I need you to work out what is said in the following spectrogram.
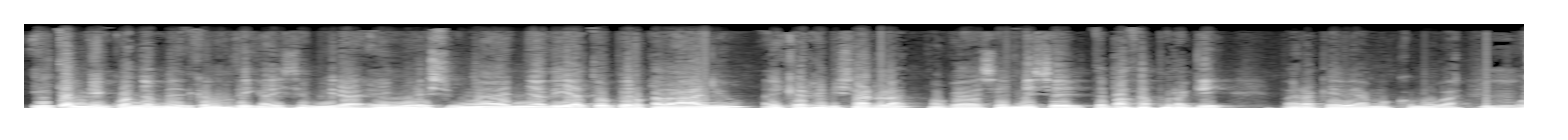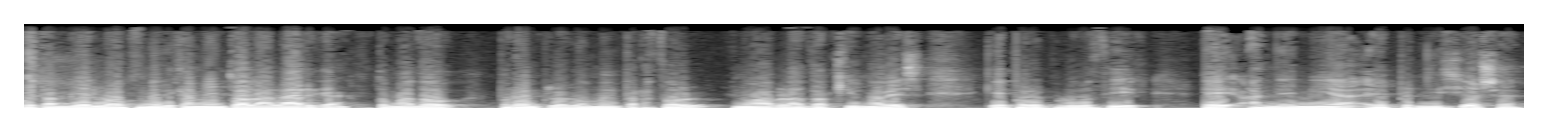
Y también cuando el médico nos diga, dice, mira, es una hernia diato, pero cada año hay que revisarla, o cada seis meses te pasas por aquí para que veamos cómo va. O también los medicamentos a la larga, tomado, por ejemplo, el omeprazol, hemos hablado aquí una vez que puede producir eh, anemia eh, perniciosa,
